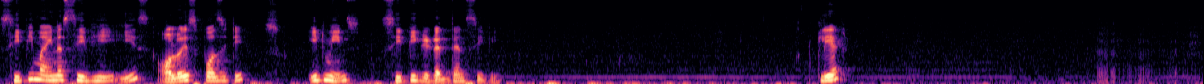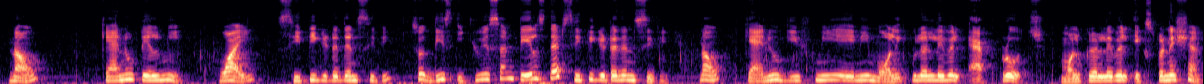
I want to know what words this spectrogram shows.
Cp minus Cv is always positive so it means Cp greater than Cv. Clear? Now, can you tell me why Cp greater than Cv? So, this equation tells that Cp greater than Cv. Now, can you give me any molecular level approach, molecular level explanation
